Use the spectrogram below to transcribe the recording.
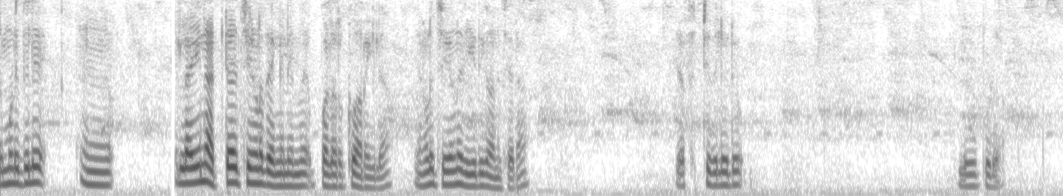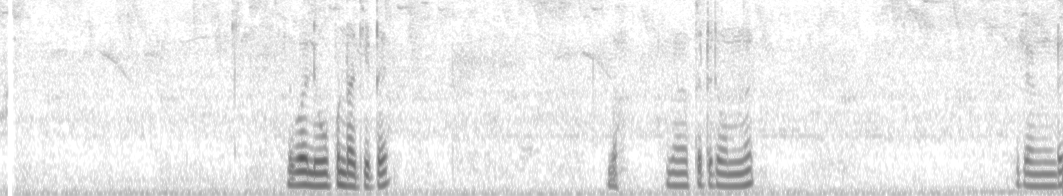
നമ്മളിതിൽ ലൈൻ അറ്റാച്ച് ചെയ്യണത് എങ്ങനെയെന്ന് പലർക്കും അറിയില്ല. ഞങ്ങൾ ചെയ്യുന്ന രീതി കാണിച്ചു തരാം. ജസ്റ്റ് ഇതിലൊരു ലൂപ്പ് ഇടുക. ഇതുപോലെ ലൂപ്പ് ഉണ്ടാക്കിയിട്ട് ഇതിനകത്തിട്ടൊരു ഒന്ന് രണ്ട്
